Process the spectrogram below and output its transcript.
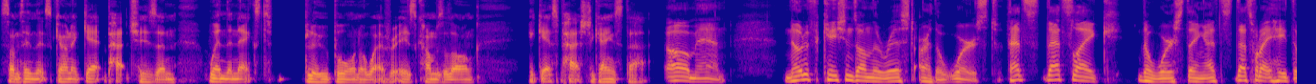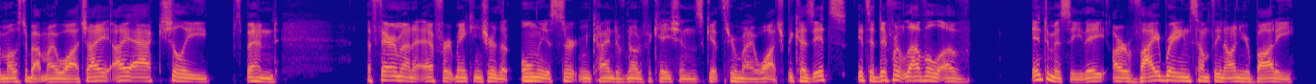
something that's going to get patches. And when the next BlueBorne or whatever it is comes along, it gets patched against that. Oh, man notifications on the wrist are the worst. That's that's like the worst thing. That's that's what I hate the most about my watch. I I actually spend a fair amount of effort making sure that only a certain kind of notifications get through my watch because it's it's a different level of intimacy. They are vibrating something on your body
